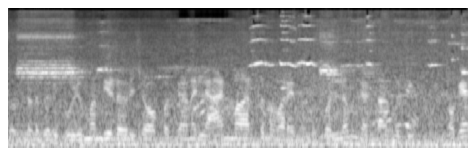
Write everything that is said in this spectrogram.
തൊട്ടടുത്തൊരു കുഴിമന്തിയുടെ ഒരു ഷോപ്പൊക്കെയാണ് ലാൻഡ് മാർക്ക് എന്ന് പറയുന്നത്. കൊല്ലം രണ്ടാം കുട്ടി ഓക്കെ?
